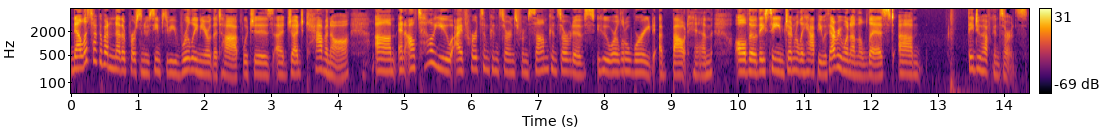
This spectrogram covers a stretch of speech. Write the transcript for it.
Now, let's talk about another person who seems to be really near the top, which is uh, Judge Kavanaugh. Um, and I'll tell you, I've heard some concerns from some conservatives who are a little worried about him, although they seem generally happy with everyone on the list. Um, they do have concerns.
